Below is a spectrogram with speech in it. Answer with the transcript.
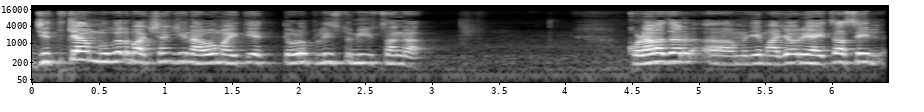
जितक्या मुघल बादशांची नावं माहिती आहेत तेवढं प्लीज तुम्ही सांगा. कोणाला जर म्हणजे माझ्यावर यायचं असेल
